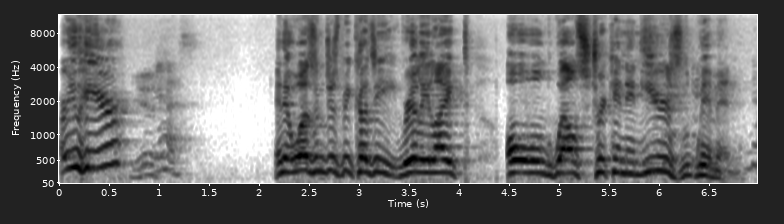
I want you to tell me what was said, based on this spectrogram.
Are you here? Yes. and it wasn't just because he really liked old well stricken in years women. No.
